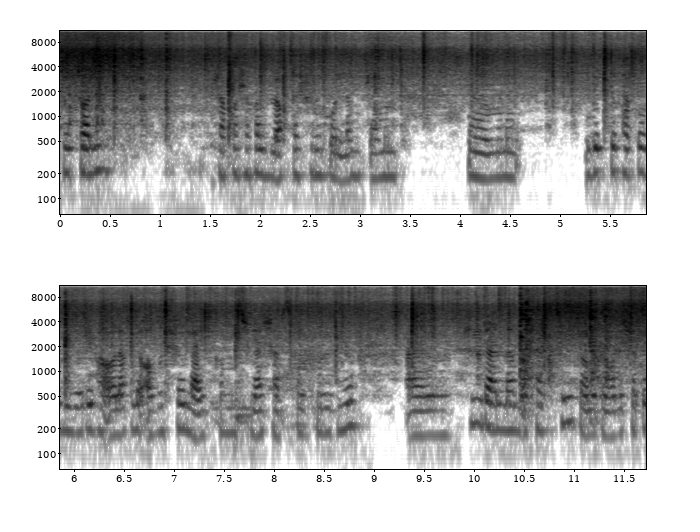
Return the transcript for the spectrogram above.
তো চলো, সকাল সকাল ব্লগটা শুরু করলাম। কেমন মানে দেখতে থাকো, ভিডিওটি ভালো লাগলে অবশ্যই লাইক কমেন্ট শেয়ার সাবস্ক্রাইব করে দিও। আর কী রান্না বসাচ্ছি, চলো তোমাদের সাথে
